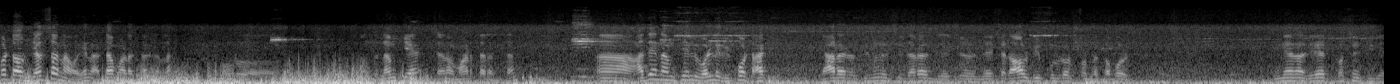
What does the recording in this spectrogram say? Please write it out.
ಬಟ್ ಅವ್ರ ಕೆಲಸ ನಾವು ಏನು ಅಡ್ಡ ಮಾಡೋಕ್ಕಾಗಲ್ಲ. ಅವರು ಒಂದು ನಂಬಿಕೆ, ಚೆನ್ನಾಗಿ ಮಾಡ್ತಾರಂತ. ಆ, ಅದೇ ಕೈಯಲ್ಲಿ ಒಳ್ಳೆ ರಿಪೋರ್ಟ್ ಹಾಕಿ ಯಾರು ಕ್ರಿಮಿನಲ್ಸ್ ಇದ್ದಾರೆ they should all be pull out from the cupboard ಇನ್ನೇನಾದ್ರು ಇದೆ.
